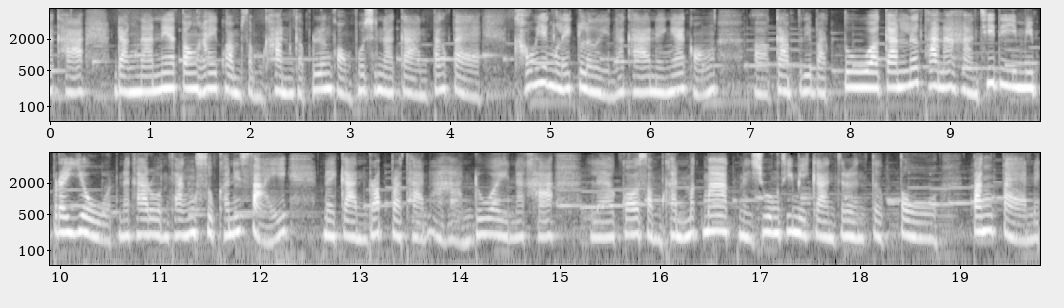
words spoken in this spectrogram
นะคะ ดังนั้นเนี่ยต้องให้ความสำคัญกับเรื่องของโภชนาการตั้งแต่เขายังเล็กเลยนะคะ ในแง่ของออการปฏิบัติตัวการเลือกทานอาหารที่ดีมีประโยชน์นะคะ รวมทั้งสุขนิสัยในการรับประทานอาหารด้วยนะคะ แล้วก็สำคัญมากๆในช่วงที่มีการเจริญเติบโตตั้งแต่ใน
